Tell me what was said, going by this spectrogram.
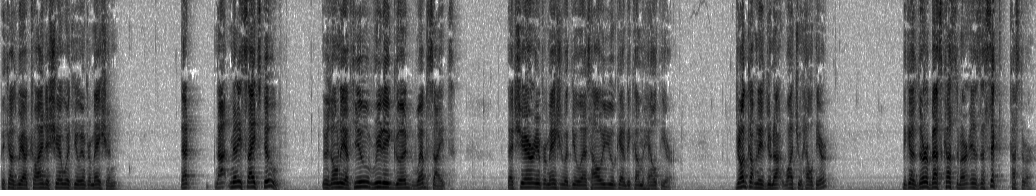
because we are trying to share with you information that not many sites do. There's only a few really good websites that share information with you as how you can become healthier. Drug companies do not want you healthier because their best customer is the sick customer.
